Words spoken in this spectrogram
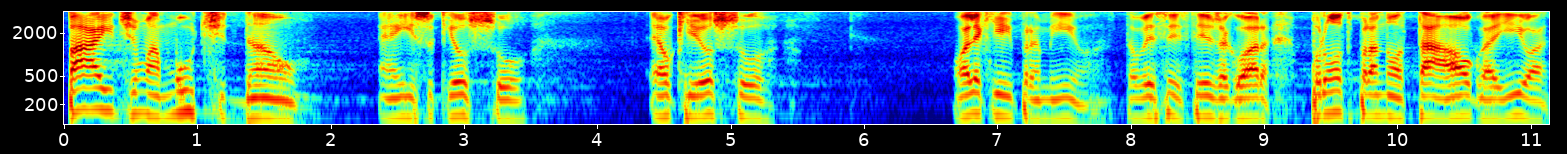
Pai de uma multidão, é isso que eu sou, é o que eu sou. Olha aqui para mim, ó. talvez você esteja agora pronto para anotar algo aí, ó.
